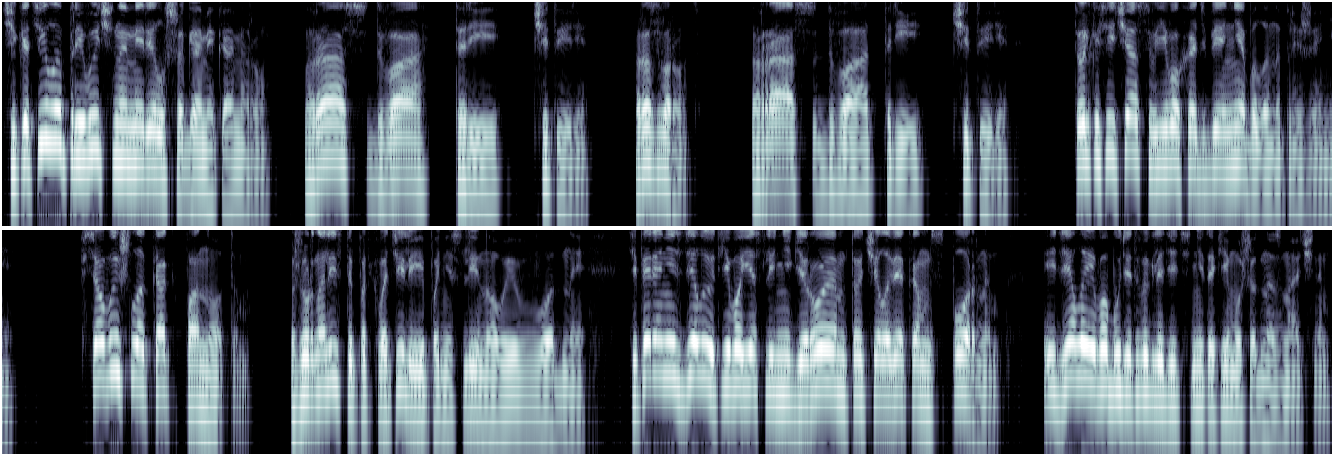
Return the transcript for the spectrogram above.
Чикатило привычно мерил шагами камеру. Раз, два, три, четыре. Разворот. Раз, два, три, четыре. Только сейчас в его ходьбе не было напряжения. Все вышло как по нотам. Журналисты подхватили и понесли новые вводные. Теперь они сделают его, если не героем, то человеком спорным, и дело его будет выглядеть не таким уж однозначным.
